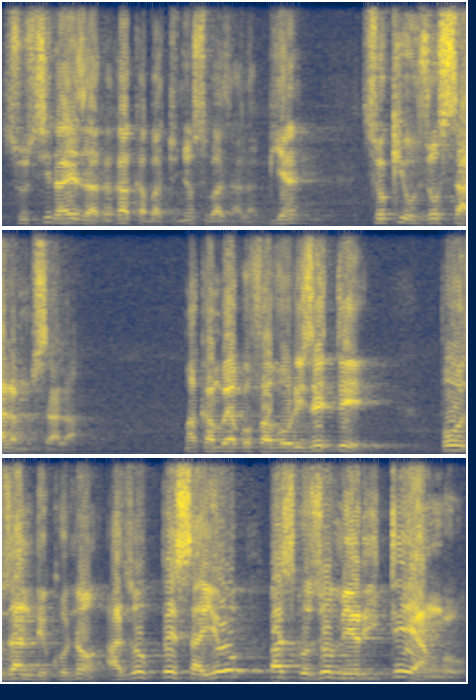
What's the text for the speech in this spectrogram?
souci na ye ezalaka kaka bato nyonso bazala bien soki ozosala mosala. Makambo ya kofavorize te. Mpo oza ndeko. Non azopesa yo parce que ozomérite yango.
